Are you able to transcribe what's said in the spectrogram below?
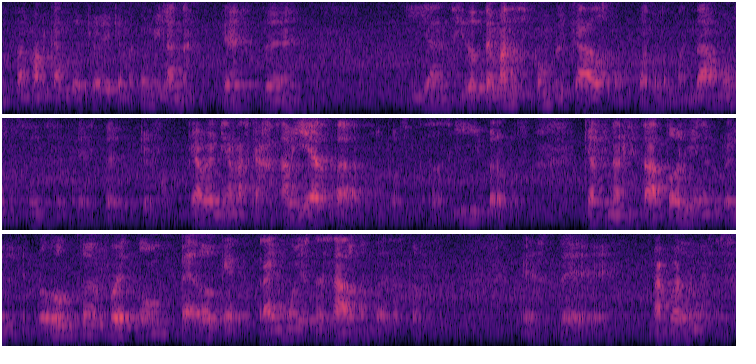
Están marcando de que, oye, ¿qué onda con mi lana? Este, y han sido temas así complicados porque cuando los mandamos, pues, este, que, que venían las cajas abiertas y cositas así, pero pues que al final sí estaba todo bien el, el, el producto, fue todo un pedo que te trae muy estresado con todas esas cosas. Este, me acuerdo y me estresó.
